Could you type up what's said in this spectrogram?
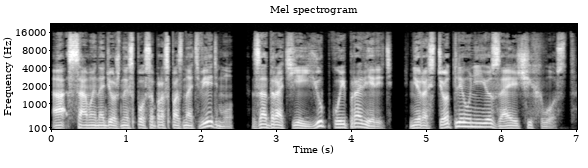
а самый надежный способ распознать ведьму — задрать ей юбку и проверить, не растет ли у нее заячий хвост.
